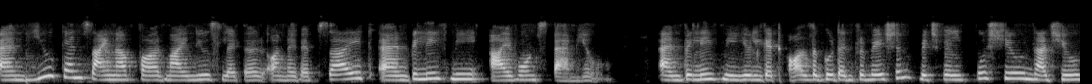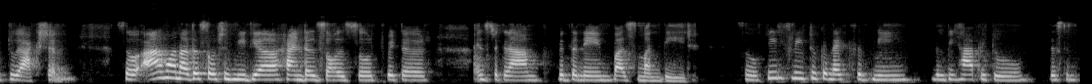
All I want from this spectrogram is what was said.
And you can sign up for my newsletter on my website. And believe me, I won't spam you. And believe me, you'll get all the good information, which will push you, nudge you to action. So I'm on other social media handles also, Twitter, Instagram, with the name Buzz Manbeer. So feel free to connect with me. We'll be happy to listen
